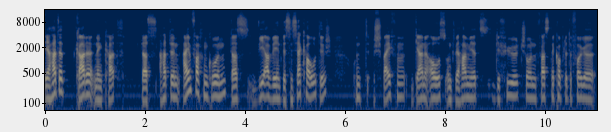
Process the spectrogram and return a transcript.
ihr hattet gerade einen Cut. Das hat den einfachen Grund, dass, wie erwähnt, wir sind sehr chaotisch und schweifen gerne aus. Und wir haben jetzt gefühlt schon fast eine komplette Folge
